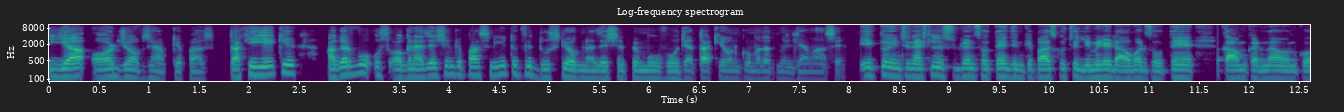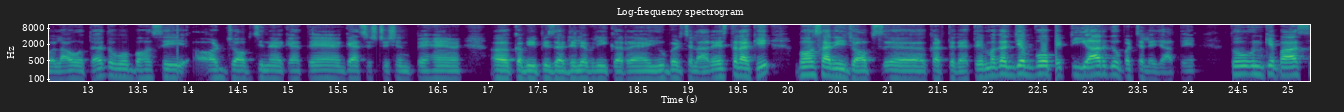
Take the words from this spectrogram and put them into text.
یا اور جابز ہیں آپ کے پاس، تاکہ یہ کہ اگر وہ اس آرگنائزیشن کے پاس نہیں ہے تو پھر دوسری آرگنائزیشن پہ موو ہو جائے تاکہ ان کو مدد مل جائے وہاں سے۔ ایک تو انٹرنیشنل اسٹوڈنٹس ہوتے ہیں جن کے پاس کچھ لمیٹڈ آورز ہوتے ہیں، کام کرنا ان کو الاؤ ہوتا ہے، تو وہ بہت سی اور جاب جنہیں کہتے ہیں گیس اسٹیشن پہ ہیں کبھی پیزا ڈلیوری کر رہے ہیں یوبر چلا رہے ہیں، اس طرح کی بہت ساری جابس کرتے رہتے ہیں۔ مگر جب وہ ٹی آر کے اوپر چلے جاتے ہیں، تو ان کے پاس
